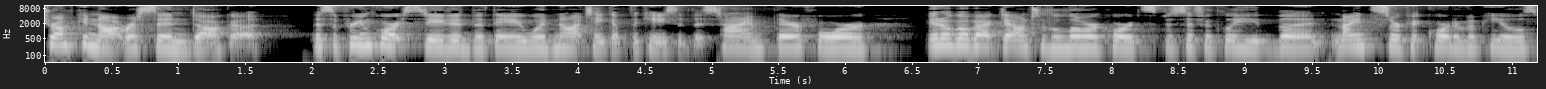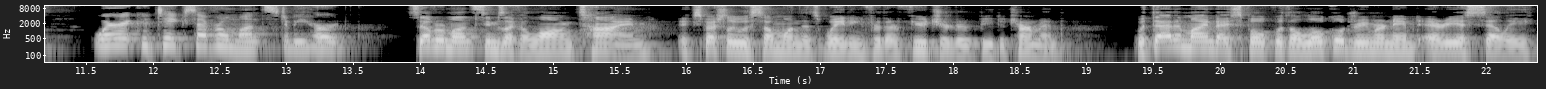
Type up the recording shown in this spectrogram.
Trump cannot rescind DACA. The Supreme Court stated that they would not take up the case at this time. Therefore, it'll go back down to the lower courts, specifically the Ninth Circuit Court of Appeals, where it could take several months to be heard. Several months seems like a long time, especially with someone that's waiting for their future to be determined. With that in mind, I spoke with a local dreamer named Araceli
